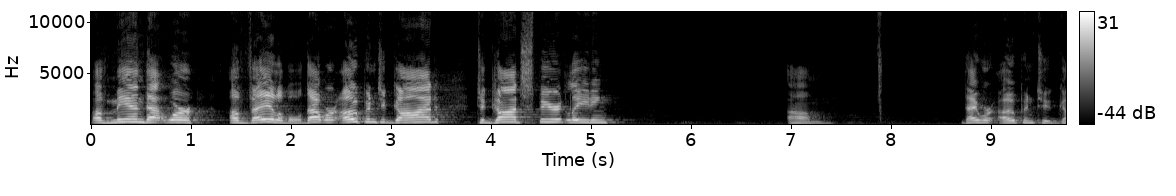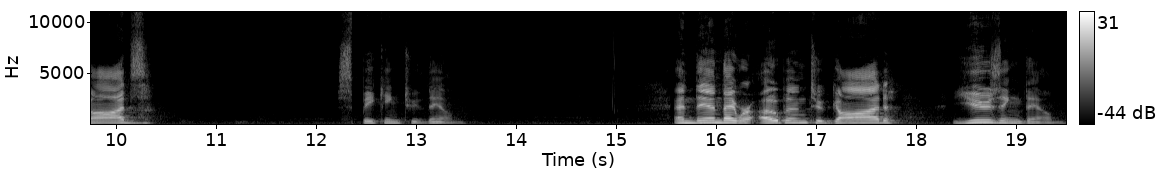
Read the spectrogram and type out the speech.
of men that were available, that were open to God, to God's Spirit leading. Um, they were open to God's speaking to them. And then they were open to God using them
